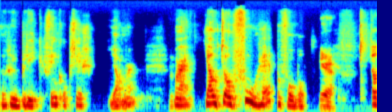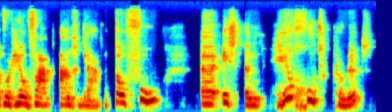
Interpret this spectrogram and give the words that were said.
rubriek. Vind ik op zich jammer. Maar jouw tofu, hè, bijvoorbeeld, Ja. dat wordt heel vaak aangedragen. Tofu is een heel goed product.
